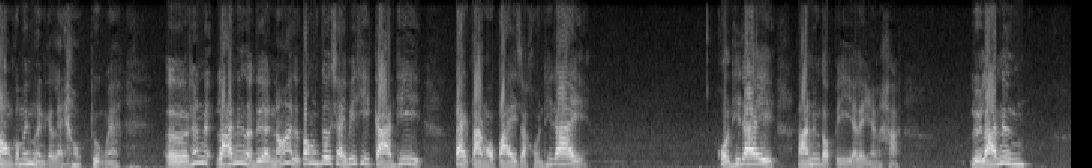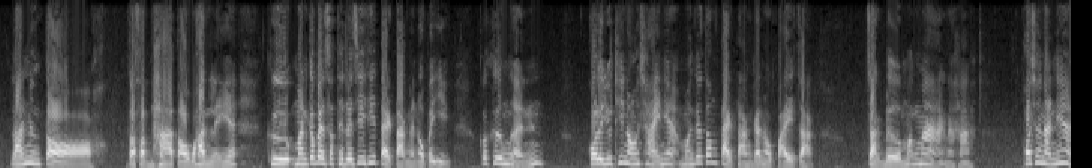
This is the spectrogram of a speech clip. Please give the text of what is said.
น้องก็ไม่เหมือนกันแล้วถูกไหมเออถ้าล้านหนึ่งต่อเดือนน้องอาจจะต้องเลือกใช้วิธีการที่แตกต่างออกไปจากคนที่ได้ คนที่ได้ล้านหนึ่งต่อปีอะไรอย่างเงี้ยนะคะ หรือล้านหนึ่งล้านหนึ่งต่อต่อสัปดาห์ต่อวันอะไรเงี้ย คือมันก็เป็น strategy ที่แตกต่างกันออกไปอีก ก็คือเหมือนกลยุทธ์ที่น้องใช้เนี่ย มันก็ต้องแตกต่างกันออกไปจากจากเดิมมาก ๆนะคะ เพราะฉะนั้นเนี่ย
